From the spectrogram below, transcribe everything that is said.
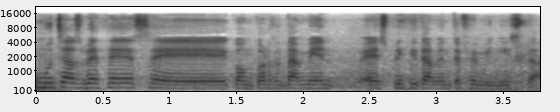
muchas veces eh, con corte también explícitamente feminista.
